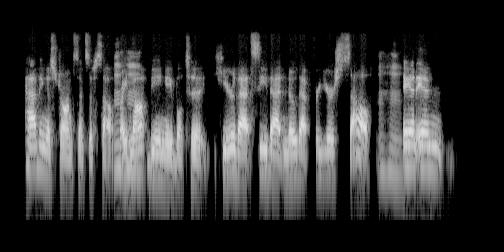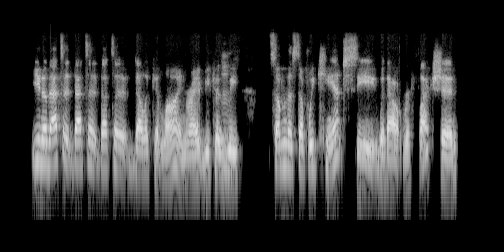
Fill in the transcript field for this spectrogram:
having a strong sense of self, mm-hmm. right? Not being able to hear that, see that, know that for yourself. Mm-hmm. And and you know, that's a that's a that's a delicate line, right? Because mm. we some of the stuff we can't see without reflection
